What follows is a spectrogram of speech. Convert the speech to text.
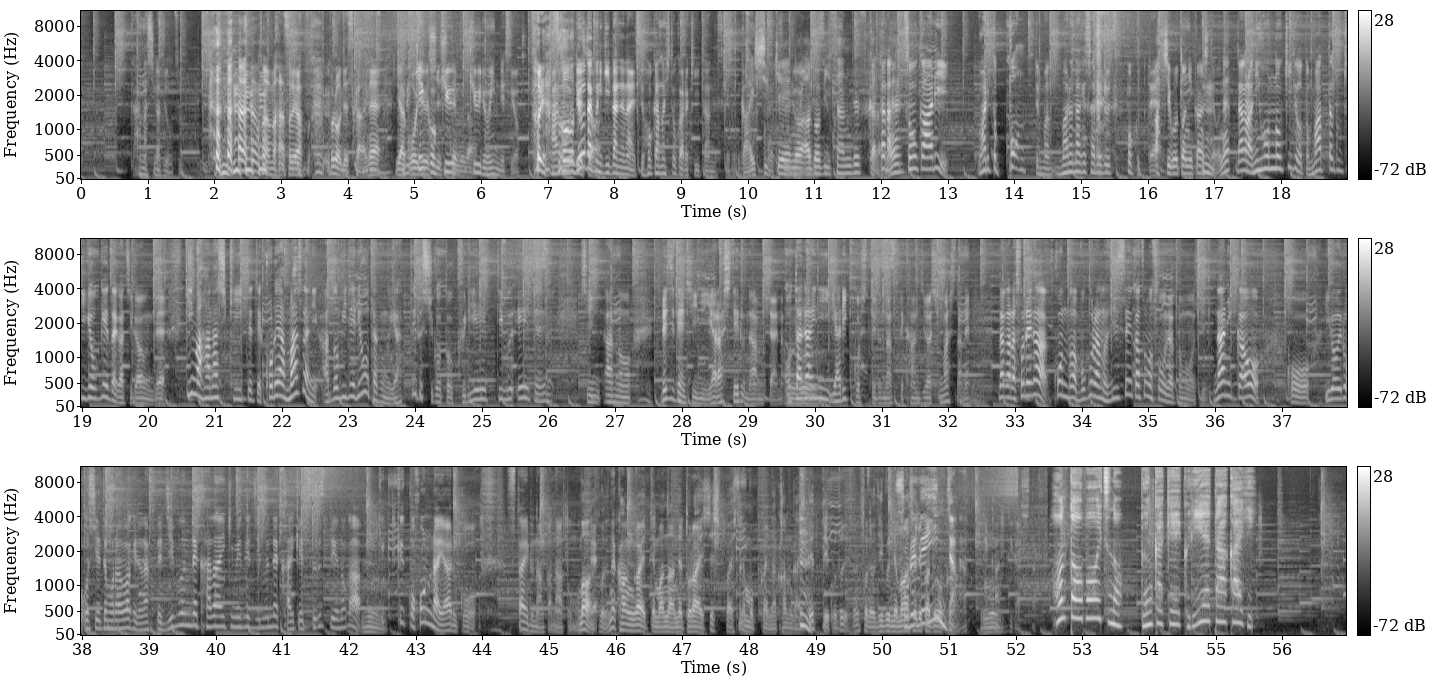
話が上手。まあまあそれはプロですからね。いやこういうシステムが。給給料いいんですよ。そりゃそうでしょ。に聞いたんじゃないですよ。他の人から聞いたんですけど。外資系のアドビさんですからね。ただその代わり割とポンって丸投げされるっぽくて。仕事に関してはね、うん、だから日本の企業と全く企業形態が違うんで今話聞いててこれはまさにアドビで亮太君がやってる仕事をクリエイティブエージェンしあのレジデンシーにやらしてるなみたいなお互いにやりっこしてるなって感じはしましたね。だからそれが今度は僕らの実生活もそうだと思うし何かをこういろいろ教えてもらうわけじゃなくて自分で課題決めて自分で解決するっていうのが、うん、結構本来あるこうスタイルなんかなと思って。まあそうですね。考えて学んでトライして失敗したらもう一回な考えてっていうことですね、うん、それを自分で回せるかどうか。それでいいんじゃなっていう感じがした、うん、本当ボーイズの文化系クリエイター会議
